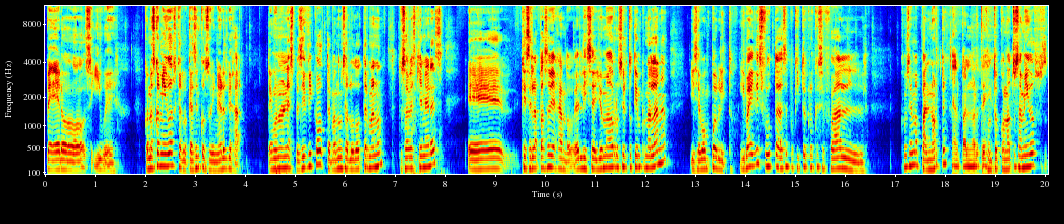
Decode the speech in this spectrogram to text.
Pero sí, güey. Conozco amigos que lo que hacen con su dinero es viajar. Tengo uno en específico, te mando un saludote, hermano. Tú sabes quién eres. Eh, que se la pasa viajando. Él dice, yo me ahorro cierto tiempo una lana y se va a un pueblito. Y va y disfruta. Hace poquito creo que se fue al... ¿Cómo se llama? Pal Norte. Al Pal Norte. Junto con otros amigos,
